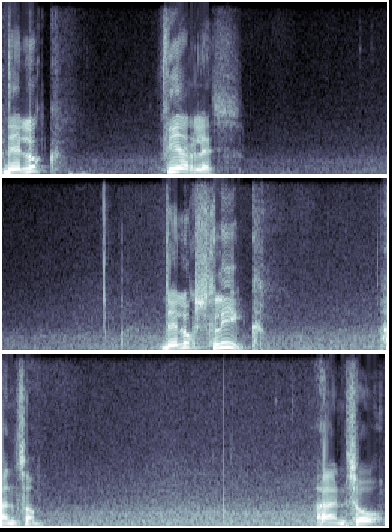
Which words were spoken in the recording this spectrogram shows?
They look fearless. They look sleek, handsome. And so,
